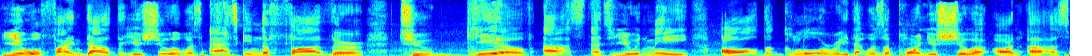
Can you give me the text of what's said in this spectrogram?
you will find out that Yeshua was asking the Father to give us, that's you and me, all the glory that was upon Yeshua on us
